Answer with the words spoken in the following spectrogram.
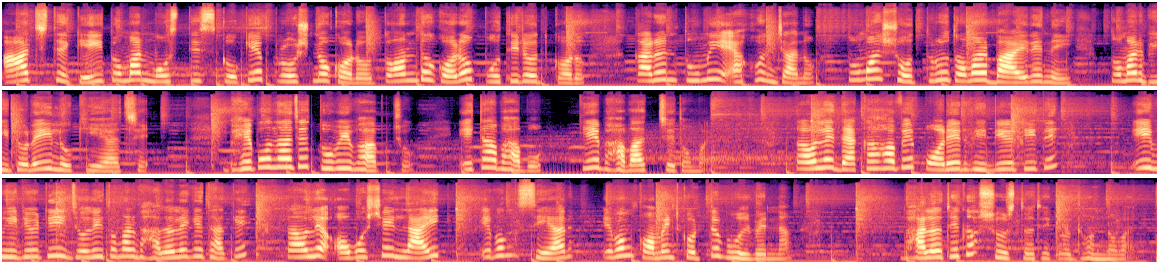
আজ থেকেই তোমার মস্তিষ্ককে প্রশ্ন করো, দ্বন্দ্ব করো, প্রতিরোধ করো। কারণ তুমি এখন জানো, তোমার শত্রু তোমার বাইরে নেই, তোমার ভিতরেই লুকিয়ে আছে। ভেবো না যে তুমি ভাবছ, এটা ভাবো, কে ভাবাচ্ছে তোমায়। তাহলে দেখা হবে পরের ভিডিওটিতে। এই ভিডিওটি যদি তোমার ভালো লেগে থাকে, তাহলে অবশ্যই লাইক এবং শেয়ার এবং কমেন্ট করতে ভুলবেন না। ভালো থেকো, সুস্থ থেকো, ধন্যবাদ।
